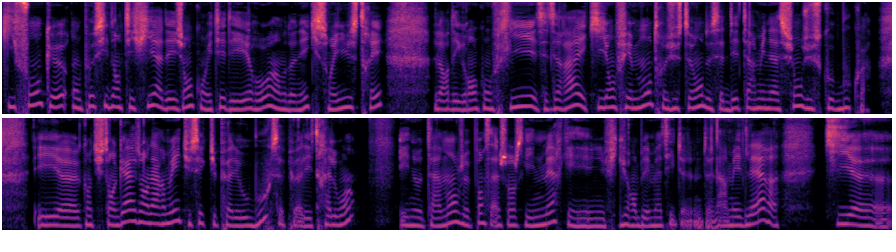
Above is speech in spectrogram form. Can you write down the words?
qui font que on peut s'identifier à des gens qui ont été des héros à un moment donné, qui sont illustrés lors des grands conflits, etc., et qui ont fait montre justement de cette détermination jusqu'au bout, quoi. Et euh, quand tu t'engages dans l'armée, tu sais que tu peux aller au bout, ça peut aller très loin. Et notamment, je pense à Georges Guilmer, qui est une figure emblématique de, l'armée de l'air, qui euh,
